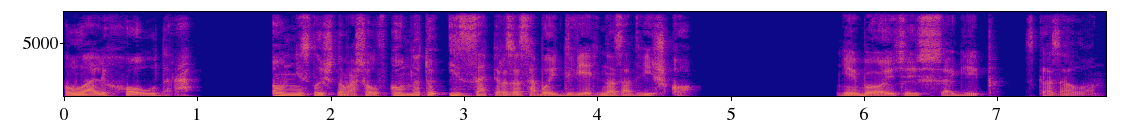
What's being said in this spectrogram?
Лаль Хоудера. Он неслышно вошел в комнату и запер за собой дверь на задвижку. «Не бойтесь, Сагиб», — сказал он.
